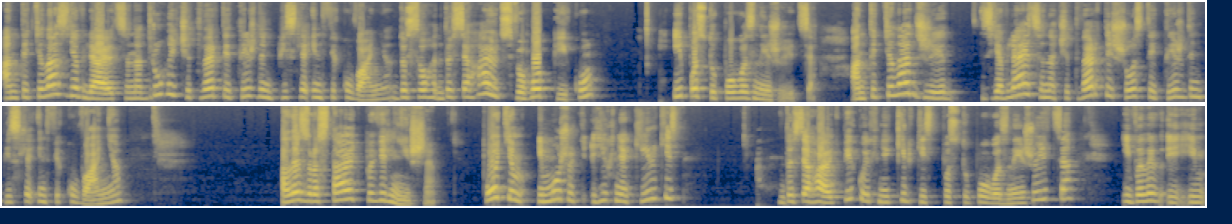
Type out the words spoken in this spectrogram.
антитіла з'являються на другий-четвертий тиждень після інфікування, досягають свого піку і поступово знижуються. Антитіла G з'являються на 4-6 тиждень після інфікування, але зростають повільніше. Потім і можуть їхня кількість досягають піку, їхня кількість поступово знижується, і, вели, і,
